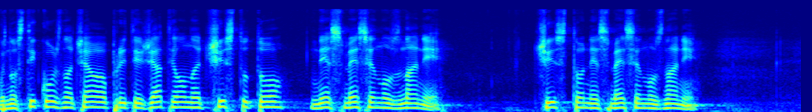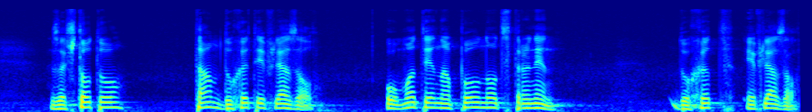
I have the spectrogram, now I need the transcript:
Гностик означава притежател на чистото, несмесено знание – чисто несмесено знание. Защото там духът е влязал. Умът е напълно отстранен. Духът е влязал.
